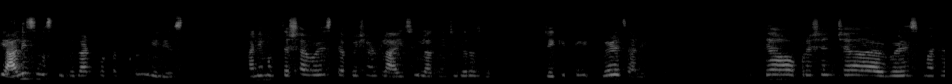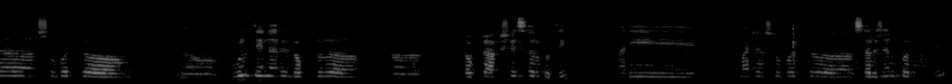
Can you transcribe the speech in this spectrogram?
ती आलीच नसती तर गाठ पोटात फुटून गेली असती. आणि मग तशा वेळेस त्या पेशंटला आय सी लागण्याची गरज होती जे की ती वेळ झाली. त्या ऑपरेशनच्या वेळेस माझ्यासोबत भूल देणारे डॉक्टर डॉक्टर अक्षय सर होते. आणि माझ्यासोबत सर्जन पण होते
